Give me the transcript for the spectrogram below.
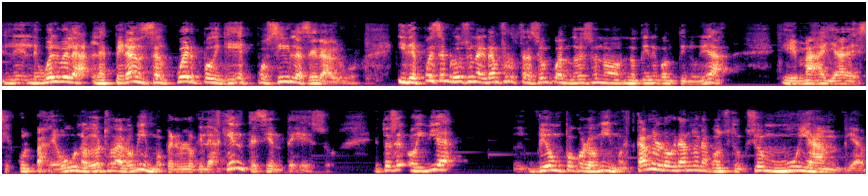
le, vuelve la, esperanza al cuerpo de que es posible hacer algo. Y después se produce una gran frustración cuando eso no, tiene continuidad. Más allá de si es culpa de uno o de otro, da lo mismo, pero lo que la gente siente es eso. Entonces, hoy día veo un poco lo mismo. Estamos logrando una construcción muy amplia,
